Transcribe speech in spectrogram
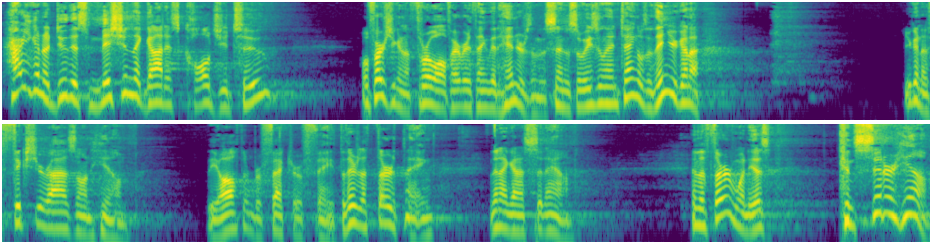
how are you going to do this mission that God has called you to? Well, first you're going to throw off everything that hinders and the sin that so easily entangles, and then you're going to you're going to fix your eyes on Him, the author and perfecter of faith. But there's a third thing. Then I got to sit down. And the third one is consider Him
